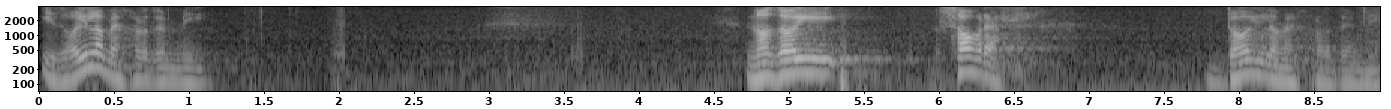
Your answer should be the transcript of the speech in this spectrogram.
Y doy lo mejor de mí. No doy sobras, doy lo mejor de mí.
